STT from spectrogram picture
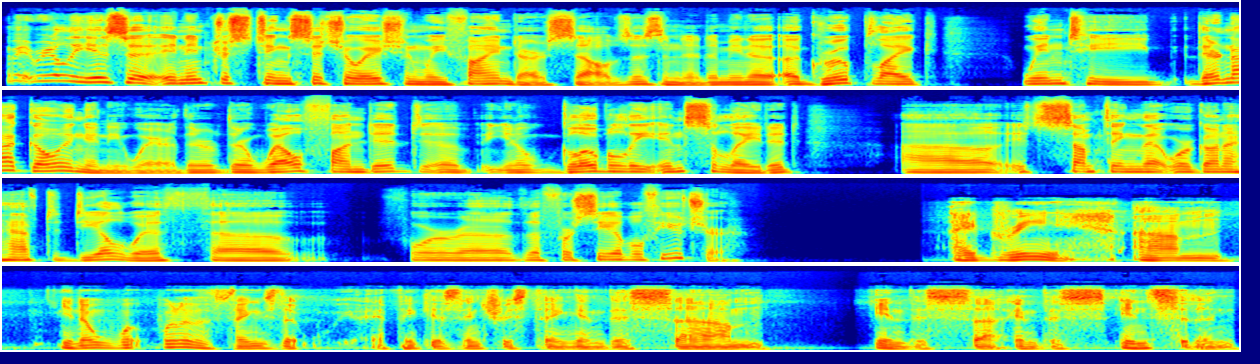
I mean, it really is a, an interesting situation we find ourselves, isn't it? I mean, a, a group like Winnti, they're not going anywhere. They're they're well funded, uh, you know, globally insulated. Uh, it's something that we're going to have to deal with uh, for uh, the foreseeable future. I agree. Um, you know, one of the things that I think is interesting in this um, in this uh, in this incident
